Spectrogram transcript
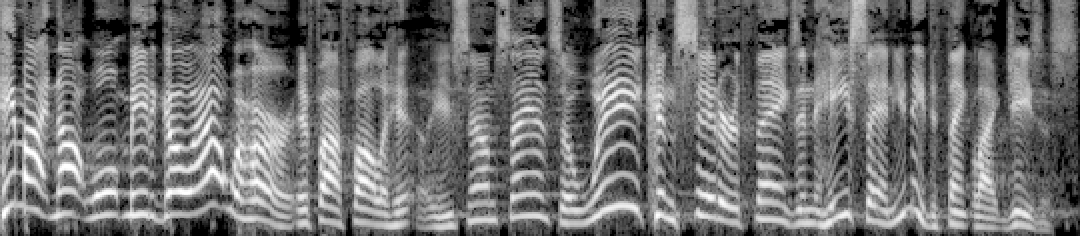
He might not want me to go out with her if I follow him. You see what I'm saying? So we consider things, and he's saying you need to think like Jesus.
